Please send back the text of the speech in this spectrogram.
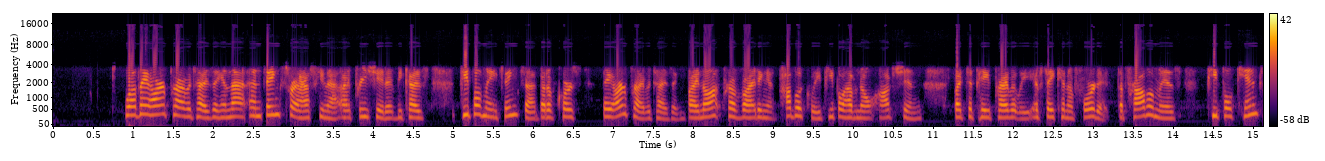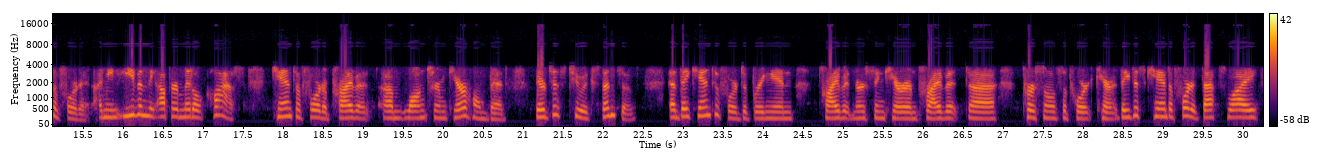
Well, they are privatizing, and that. And thanks for asking that. I appreciate it because people may think that, but of course they are privatizing by not providing it publicly. People have no option but to pay privately if they can afford it. The problem is people can't afford it. I mean, even the upper middle class can't afford a private um, long-term care home bed. They're just too expensive, and they can't afford to bring in private nursing care and private uh, personal support care. They just can't afford it. That's why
